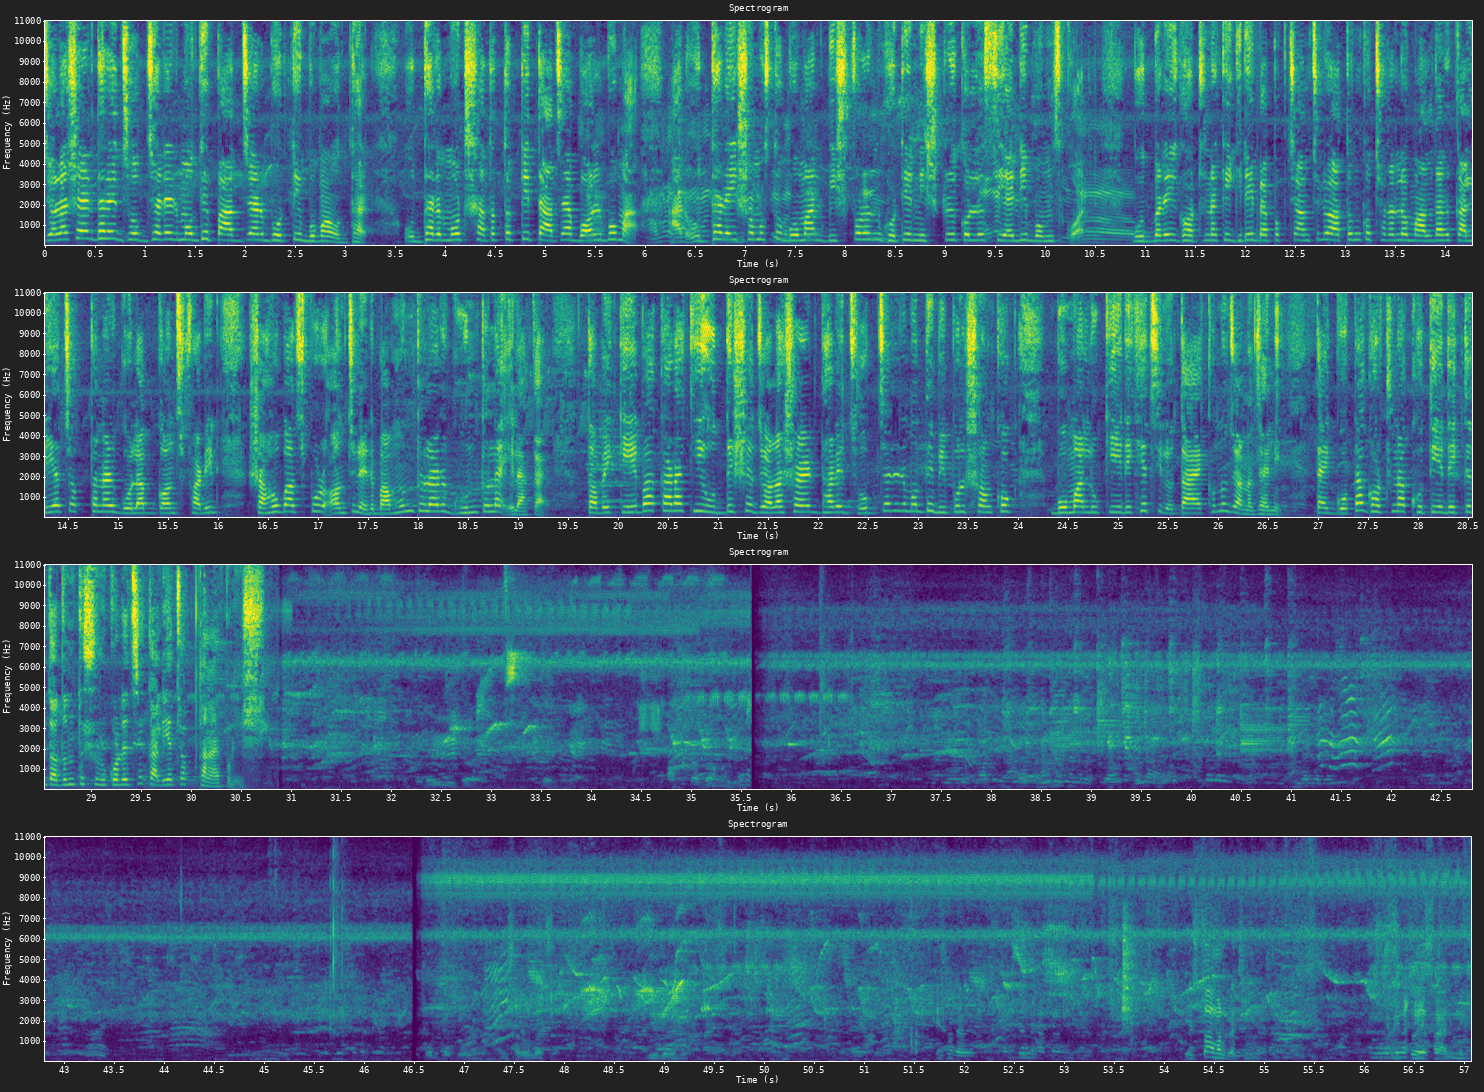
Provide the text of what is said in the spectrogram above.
জলাশয়ের ধারে ঝোপঝাড়ের মধ্যে পাঁচ জার ভর্তি বোমা উদ্ধার। উদ্ধার মোট সাতাত্তরটি তাজা বল বোমা, আর উদ্ধার এই সমস্ত বোমার বিস্ফোরণ ঘটিয়ে নিষ্ক্রিয় করল সিআইডি বোম স্কোয়াড। বুধবার এই ঘটনাকে ঘিরে ব্যাপক চাঞ্চল্য আতঙ্ক ছড়ালো মালদার কালিয়াচক থানার গোলাপগঞ্জ ফাঁড়ির শাহবাজপুর অঞ্চলের বামুনটোলার ঘুনটোলা এলাকায়। তবে কে বা কারা কি উদ্দেশ্যে জলাশয়ের ধারে ঝোপঝাড়ের মধ্যে বিপুল সংখ্যক বোমা লুকিয়ে রেখেছিল তা এখনও জানা যায়নি। তাই গোটা ঘটনা খতিয়ে দেখতে তদন্ত শুরু করেছে কালিয়াচক থানার পুলিশ। আনসারুল্লাহ দিয়ে দেবেন এস তো আমার কাছে তো এফআইআর নেই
